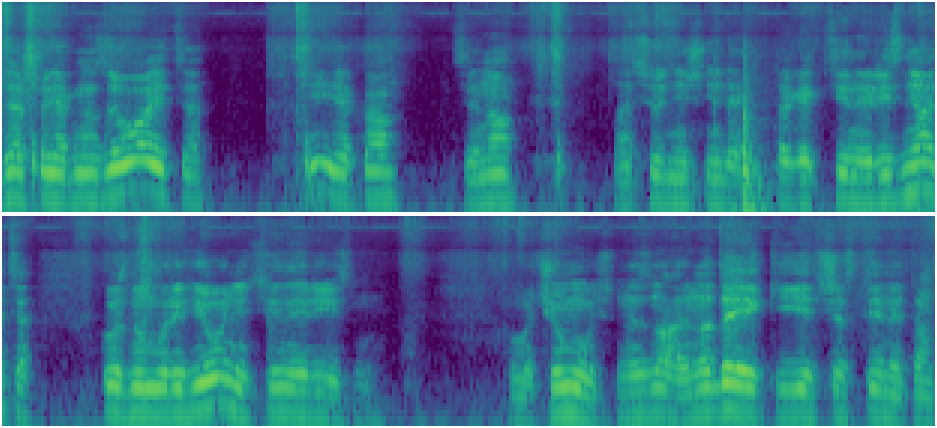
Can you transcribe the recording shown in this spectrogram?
де що як називається і яка ціна на сьогоднішній день. Так як ціни різняться, в кожному регіоні ціни різні. О, чомусь, не знаю. На деякі є частини там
